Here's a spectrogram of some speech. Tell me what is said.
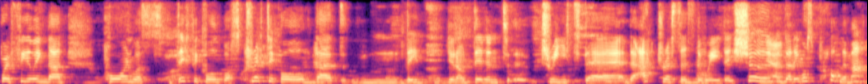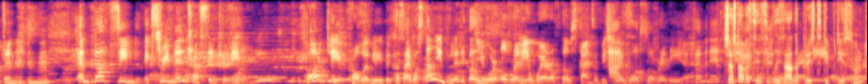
were feeling that porn was difficult, was critical, mm-hmm. that mm, they, you know, didn't treat the the actresses mm-hmm. the way they should. Yeah. That it was problematic, mm-hmm, mm-hmm. and that seemed extremely interesting to me. Partly probably because I was studying political. You were already aware of those kinds of issues? I was already a feminist. Já estava sensibilizada para este tipo de assunto?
